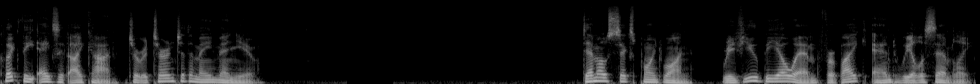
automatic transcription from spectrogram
Click the Exit icon to return to the main menu. Demo 6.1 Review BOM for Bike and Wheel Assembly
